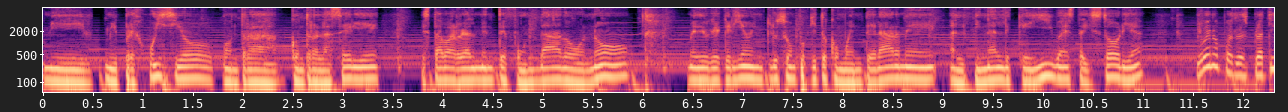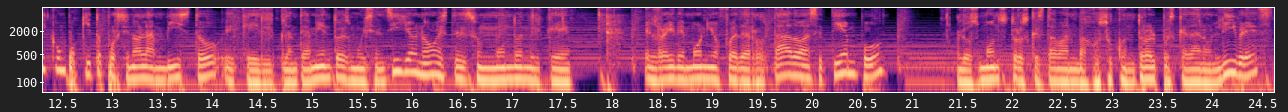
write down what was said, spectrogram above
mi, prejuicio contra, contra la serie estaba realmente fundado o no. Medio que quería incluso un poquito como enterarme al final de qué iba esta historia. Y bueno, pues les platico un poquito por si no la han visto, eh, que el planteamiento es muy sencillo, ¿no? Este es un mundo en el que el rey demonio fue derrotado hace tiempo, los monstruos que estaban bajo su control pues quedaron libres.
